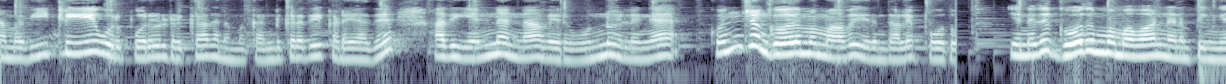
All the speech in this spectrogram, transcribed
நம்ம வீட்லேயே ஒரு பொருள் இருக்குது அதை நம்ம கண்டுக்கிறதே கிடையாது. அது என்னன்னா வேறு ஒன்றும் இல்லைங்க. கொஞ்சம் கோதுமை மாவு இருந்தாலே போதும். என்னது கோதுமை மாவான்னு நினைப்பீங்க?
